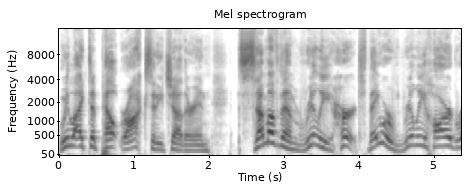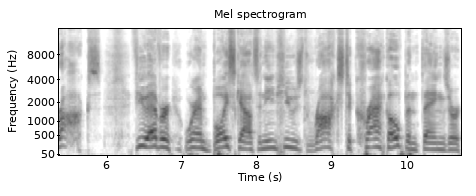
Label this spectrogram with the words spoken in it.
We liked to pelt rocks at each other and, some of them really hurt. They were really hard rocks. If you ever were in Boy Scouts and you used rocks to crack open things, or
